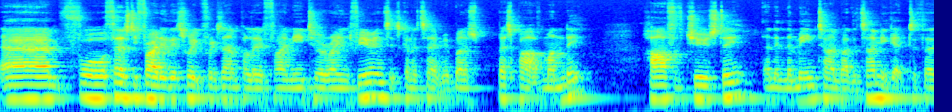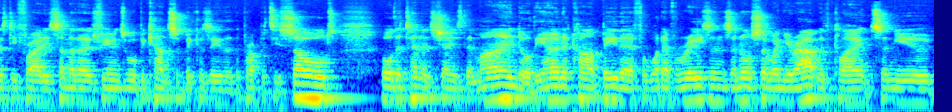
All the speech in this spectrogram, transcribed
Um, for Thursday, Friday this week, for example, if I need to arrange viewings, it's going to take me best, best part of Monday, half of Tuesday, and in the meantime, by the time you get to Thursday, Friday, some of those viewings will be cancelled because either the property's sold, or the tenants change their mind, or the owner can't be there for whatever reasons. And also, when you're out with clients, and you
